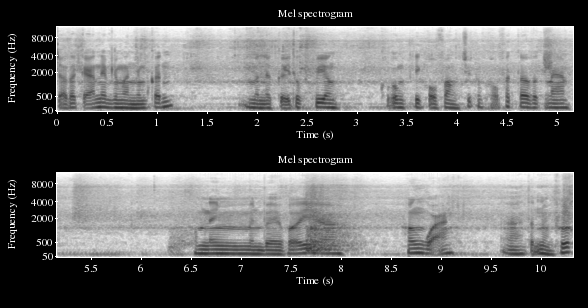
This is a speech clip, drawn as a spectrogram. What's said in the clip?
Chào tất cả anh em trong ngành nhôm kính. Mình là kỹ thuật viên của công ty cổ phần xuất nhập khẩu Factor Việt Nam. Hôm nay mình về với à, uh, Hân Quảng, à, tỉnh Bình Phước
